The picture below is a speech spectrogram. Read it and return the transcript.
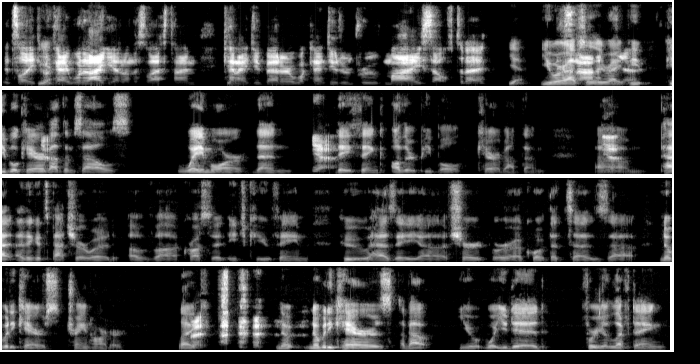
It's like Yeah. okay, what did I get on this last time? Can I do better? What can I do to improve myself today? Yeah, you are It's not- absolutely right. yeah. Pe- people care Yeah. about themselves way more than Yeah, they think other people care about them. Um, Pat, I think it's Pat Sherwood of uh, CrossFit HQ fame who has a uh, shirt or a quote that says, uh, "Nobody cares, train harder." Like right. no, nobody cares about you what you did for your lifting.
